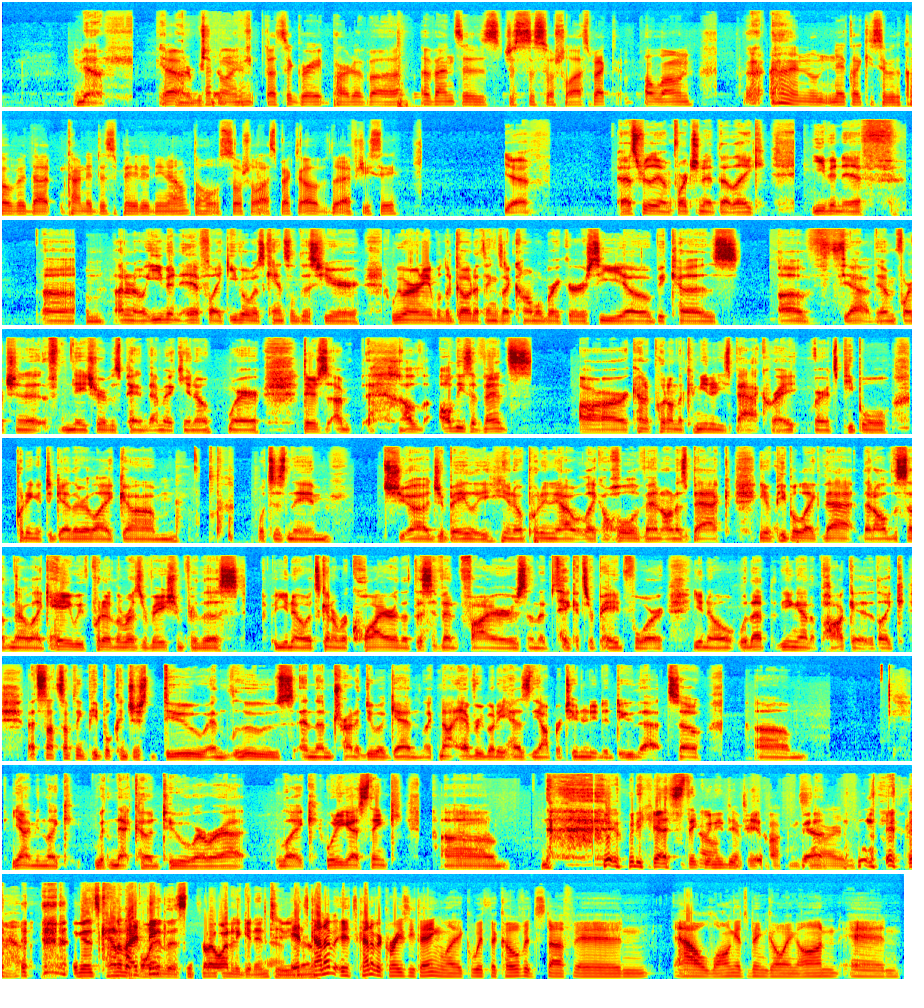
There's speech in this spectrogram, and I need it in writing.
you know? yeah Yeah, 100%. definitely. That's a great part of uh, events is just the social aspect alone. and Nick, like you said with COVID, that kind of dissipated. You know, the whole social aspect of the FGC. Yeah. That's really unfortunate that like even if um I don't know, even if like Evo was canceled this year, we weren't able to go to things like Combo Breaker or CEO because of yeah, the unfortunate nature of this pandemic, you know, where there's um, all, these events are kind of put on the community's back, right? Where it's people putting it together like um what's his name? Uh, Jabali, you know, putting out like a whole event on his back you know people like that that all of a sudden they're like hey we've put in the reservation for this you know it's going to require that this event fires and the tickets are paid for you know with that being out of pocket like that's not something people can just do and lose and then try to do again like not everybody has the opportunity to do that so um yeah i mean like with netcode too where we're at like what do you guys think um what do you guys think we Oh, need to get do Fucking Yeah. started. I mean, it's kind of the I point of this. That's what I wanted to get into. You it's know? kind of it's kind of a crazy thing like with the covid stuff and how long it's been going on and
